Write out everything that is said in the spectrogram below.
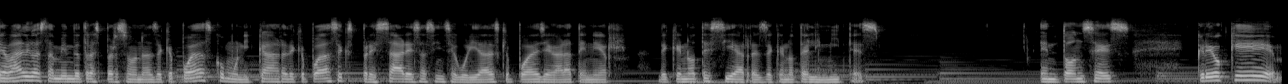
te valgas también de otras personas, de que puedas comunicar, de que puedas expresar esas inseguridades que puedes llegar a tener, de que no te cierres, de que no te limites. Entonces, creo que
